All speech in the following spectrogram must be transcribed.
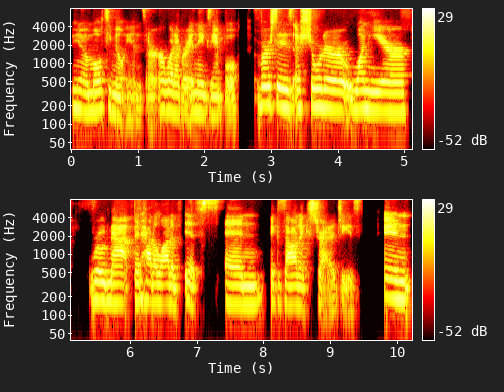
you know, multi millions or, or whatever in the example versus a shorter one year roadmap that had a lot of ifs and exotic strategies. And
